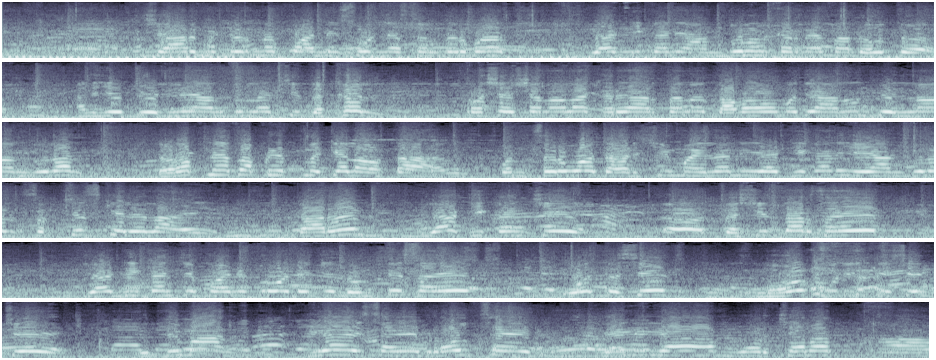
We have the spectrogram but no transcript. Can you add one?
चार मीटरनं पाणी सोडण्यासंदर्भात या ठिकाणी आंदोलन करण्यात आलं होतं. आणि हे बेलणे आंदोलनाची दखल प्रशासनाला खऱ्या अर्थानं दबावामध्ये आणून बेलणं आंदोलन दडपण्याचा प्रयत्न केला होता. पण सर्व धाडशी महिलांनी या ठिकाणी हे आंदोलन सक्सेस केलेलं आहे. कारण या ठिकाणचे तहसीलदार साहेब या ठिकाणचे पाणी पुरवठ्याचे लोमटे साहेब व तसेच मोहोळ पोलीस स्टेशनचे विद्यमान पी आय साहेब राऊत साहेब यांनी या मोर्चाला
